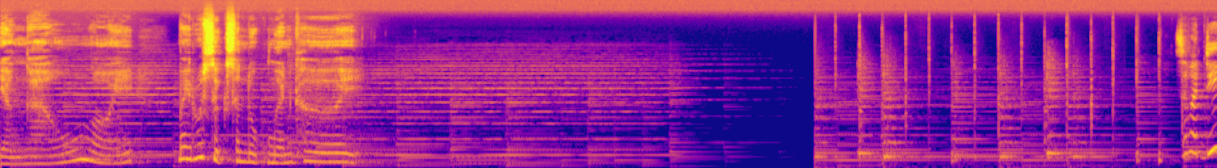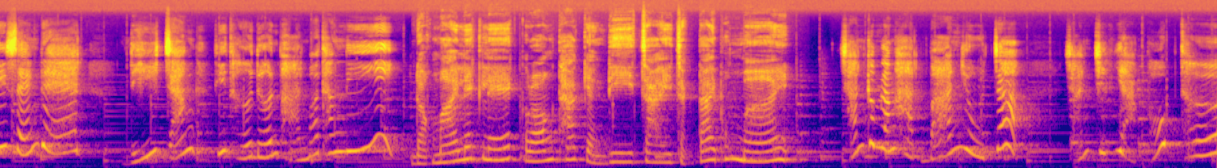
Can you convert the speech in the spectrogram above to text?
อย่างเหงาหงอย ไม่รู้สึกสนุกเหมือนเคย สวัสดีแสงแดด ดีจังที่เธอเดินผ่านมาทางนี้ ดอกไม้เล็กๆ ร้องทักอย่างดีใจจากใต้พุ่มไม้ ฉันกำลังหัดบานอยู่จ้ะ ฉันจึงอยากพบเธอ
